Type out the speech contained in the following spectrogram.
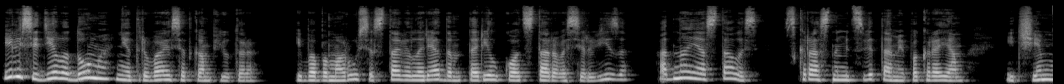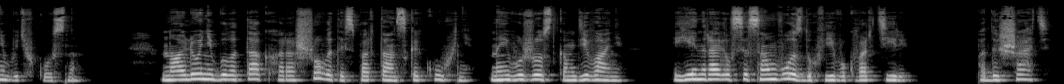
Или сидела дома, не отрываясь от компьютера. И баба Маруся ставила рядом тарелку от старого сервиза, одна и осталась, с красными цветами по краям и чем-нибудь вкусным. Но Алене было так хорошо в этой спартанской кухне, на его жестком диване, ей нравился сам воздух в его квартире. Подышать,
